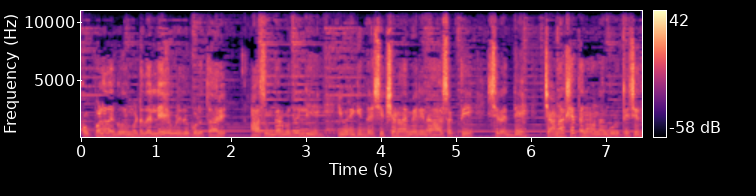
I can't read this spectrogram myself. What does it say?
ಕೊಪ್ಪಳದ ಗವಿಮಠದಲ್ಲೇ ಉಳಿದುಕೊಳ್ಳುತ್ತಾರೆ. ಆ ಸಂದರ್ಭದಲ್ಲಿ ಇವರಿಗಿದ್ದ ಶಿಕ್ಷಣದ ಮೇಲಿನ ಆಸಕ್ತಿ, ಶ್ರದ್ಧೆ, ಚಾಣಾಕ್ಷತನವನ್ನು ಗುರುತಿಸಿದ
